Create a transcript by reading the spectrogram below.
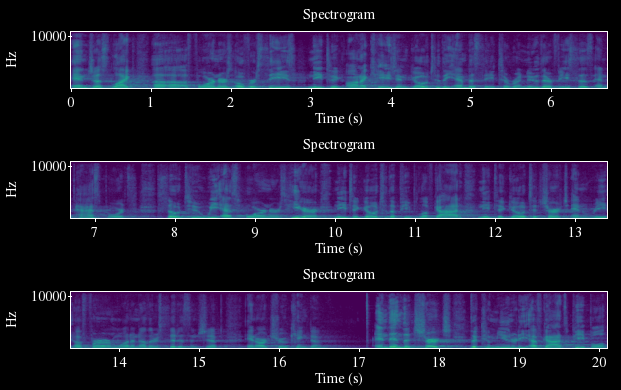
And just like uh, uh, foreigners overseas need to, on occasion, go to the embassy to renew their visas and passports, so too we as foreigners here need to go to the people of God, need to go to church and reaffirm one another's citizenship in our true kingdom. And then the church, the community of God's people,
